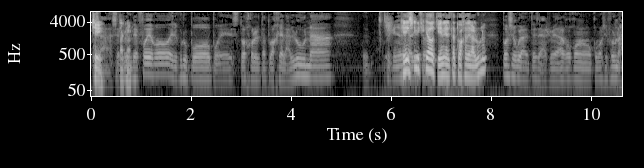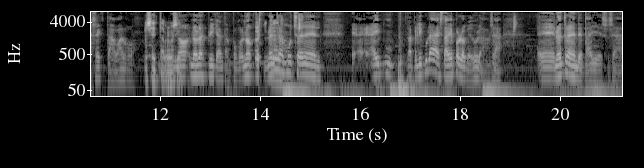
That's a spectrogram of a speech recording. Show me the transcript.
Sí, O sea, se prende claro. fuego, el grupo, pues todos con el tatuaje de la luna. eh, ¿Qué significado tiene el tatuaje de la luna? Pues seguramente sea que algo como, como si fuera una secta o algo. No sé, pero sí. No, no lo explican tampoco. No, No no entran mucho en el. eh, hay- la película está bien por lo que dura. O sea, eh, no entran en detalles. O sea,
